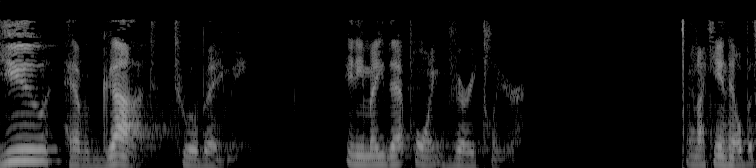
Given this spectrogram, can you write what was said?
you have got to obey me. And he made that point very clear. And I can't help but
